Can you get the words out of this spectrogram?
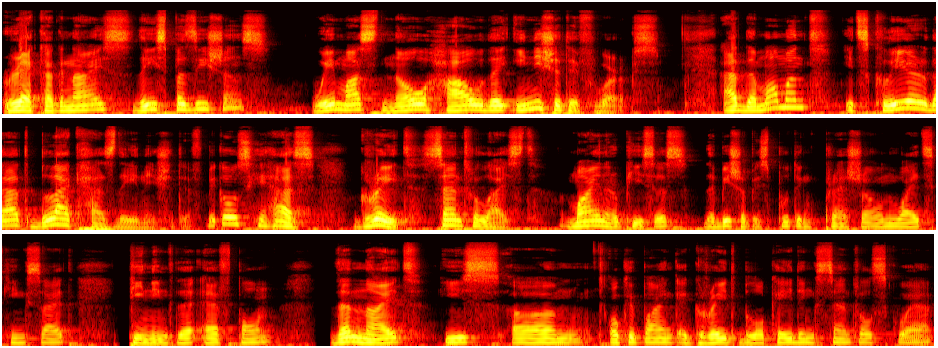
recognize these positions, we must know how the initiative works. At the moment, it's clear that black has the initiative because he has great centralized minor pieces. The bishop is putting pressure on white's king side, pinning the f-pawn. The knight is um, occupying a great blockading central square.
